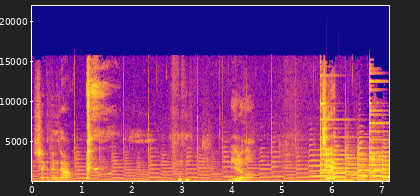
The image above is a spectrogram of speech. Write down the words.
he's checking things out. Beautiful. See ya.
